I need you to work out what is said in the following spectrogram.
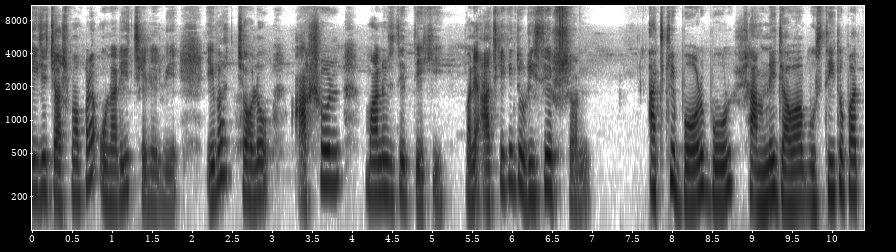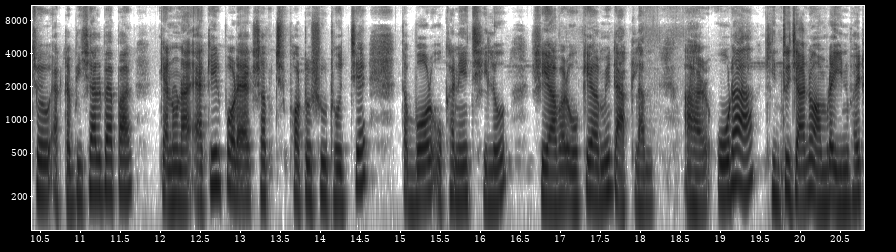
এই যে চশমা পরা ওনারই ছেলের বিয়ে। এবার চলো আসল মানুষদের দেখি। মানে আজকে কিন্তু রিসেপশন আজকে বর, বোর, সামনে যাওয়া, বুঝতেই তো পারছ, একটা বিশাল ব্যাপার। কেননা একের পর এক সব ফটোশ্যুট হচ্ছে, তা বর ওখানে ছিল, সে আবার ওকে আমি ডাকলাম। আর ওরা, কিন্তু জানো আমরা ইনভাইট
